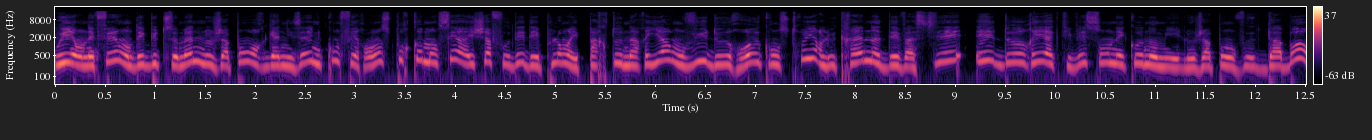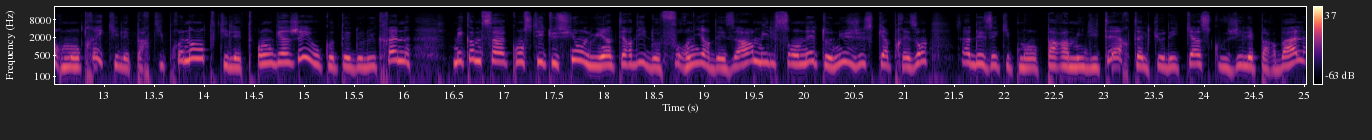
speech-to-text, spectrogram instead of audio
Oui, en effet, en début de semaine, le Japon organisait une conférence pour commencer à échafauder des plans et partenariats en vue de reconstruire l'Ukraine dévastée et de réactiver son économie. Le Japon veut d'abord montrer qu'il est partie prenante, qu'il est engagé aux côtés de l'Ukraine, mais comme sa constitution lui interdit de fournir des armes, il s'en est tenu jusqu'à présent à des équipements paramilitaires tels que des casques ou gilets pare-balles,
